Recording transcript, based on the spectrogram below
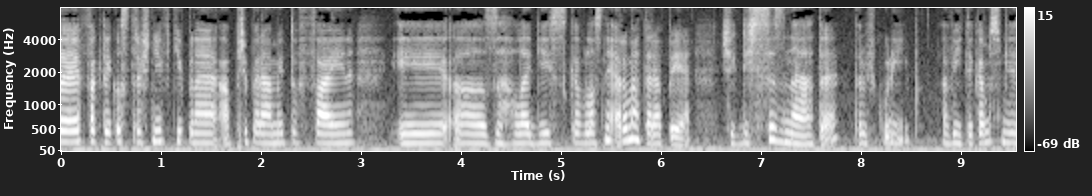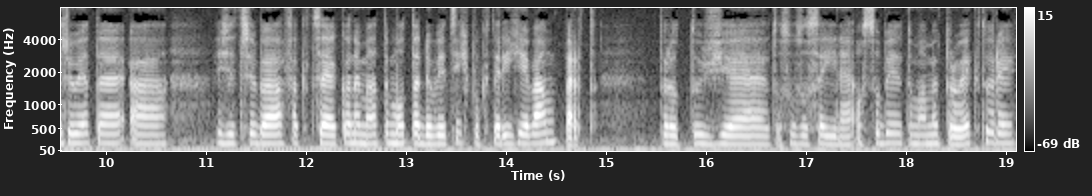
je fakt jako strašně vtipné a připadá mi to fajn i uh, z hlediska vlastně aromaterapie, že když se znáte trošku líp a víte, kam směřujete a že třeba fakt se jako nemáte motat do věcí, po kterých je vám prd, protože to jsou zase jiné osoby, to máme projektory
